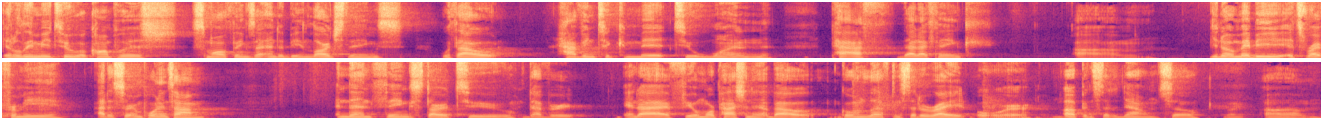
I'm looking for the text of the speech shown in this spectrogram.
it'll lead me to accomplish small things that end up being large things without having to commit to one path that I think, um, you know, maybe it's right for me at a certain point in time. And then things start to divert and I feel more passionate about going left instead of right or up instead of down. So, Right. um,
